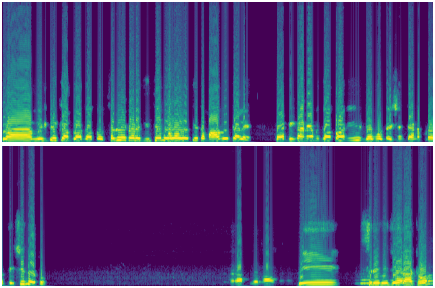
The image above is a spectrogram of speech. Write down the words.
किंवा मिलिटरी कॅम्पला जातो. सगळीकडे जिथे बोलावलं तिथे महाविद्यालय. त्या ठिकाणी आम्ही जातो आणि डेमोटेशन त्यांना प्रत्यक्ष देतो. मी श्री विजय राठोड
